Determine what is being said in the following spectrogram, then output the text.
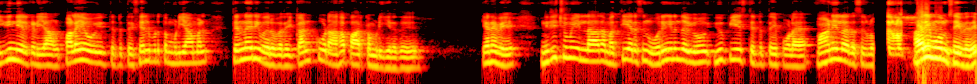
நிதி நெருக்கடியால் பழைய ஓய்வு திட்டத்தை செயல்படுத்த முடியாமல் திணறி வருவதை கண்கூடாக பார்க்க முடிகிறது. எனவே நிதிச்சுமை இல்லாத மத்திய அரசின் ஒருங்கிணைந்த யோ யூபிஎஸ் திட்டத்தைப் போல மாநில அரசுகளும் அறிமுகம் செய்வதை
